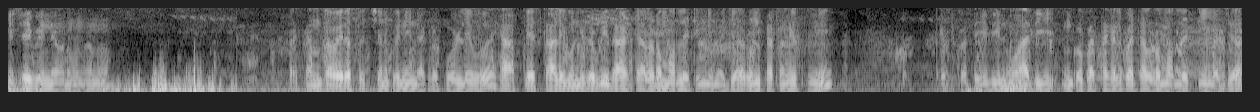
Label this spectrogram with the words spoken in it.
మిస్ అయిపోయింది అనుకున్నాను. పక్కంతా వైరస్ వచ్చి చనిపోయి నేను ఎక్కడ కూడలేవు హ్యాప్ ప్లేస్ ఖాళీగా ఉండేటప్పుడు ఇది అటు వెళ్ళడం మొదలెట్టింది ఈ మధ్య. రెండు పెట్టలు వేసుకుని పొట్టు పెట్ట ఇదిను అది ఇంకో పెట్ట కలిపి అటు వెళ్ళడం మొదలెట్టింది ఈ మధ్య.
